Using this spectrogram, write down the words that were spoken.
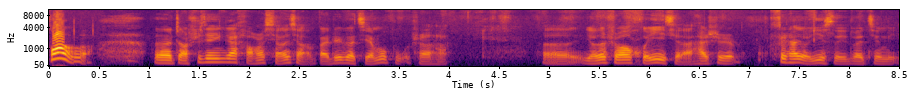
忘了，呃，找时间应该好好想想，把这个节目补上哈。呃，有的时候回忆起来还是非常有意思的一段经历。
